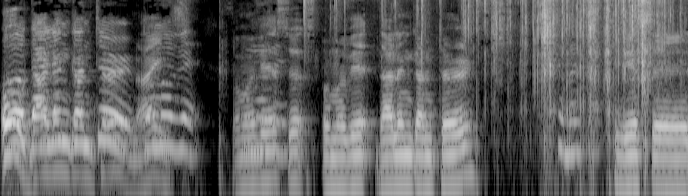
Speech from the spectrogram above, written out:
Oh, Dylan Gunter. Pas Nice. mauvais. Pas mauvais ça, c'est pas mauvais. Dylan Gunter. Très bien. Il risque euh,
